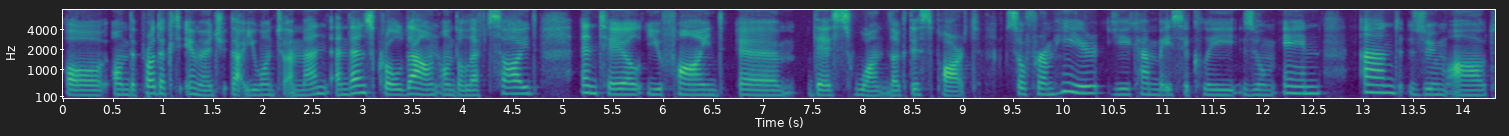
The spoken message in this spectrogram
or on the product image that you want to amend and then scroll down on the left side until you find um, this one like this part so from here you can basically zoom in and zoom out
